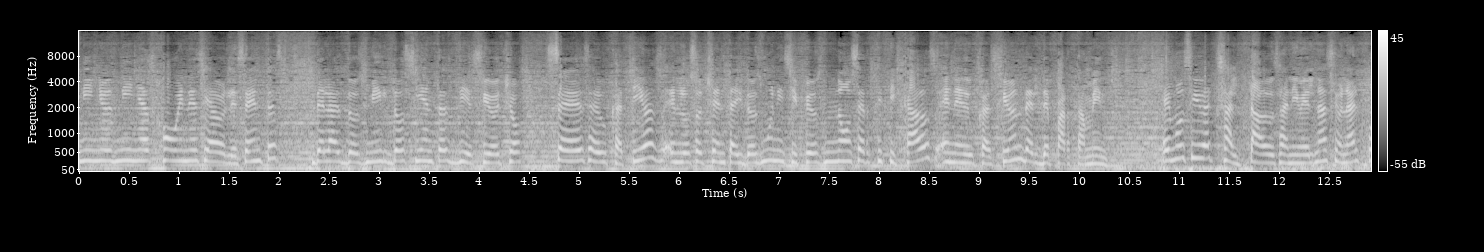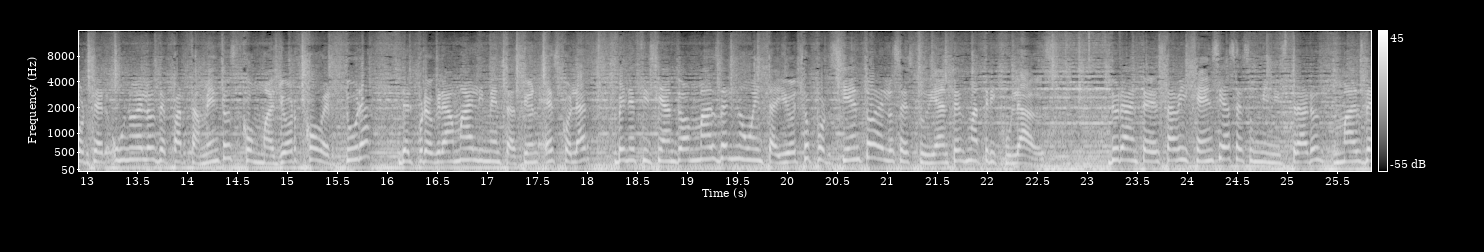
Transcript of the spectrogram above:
niños, niñas, jóvenes y adolescentes de las 2.218 sedes educativas en los 82 municipios no certificados en educación del departamento. Hemos sido exaltados a nivel nacional por ser uno de los departamentos con mayor cobertura del programa de alimentación escolar, beneficiando a más del 98% de los estudiantes matriculados. Durante esta vigencia se suministraron más de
